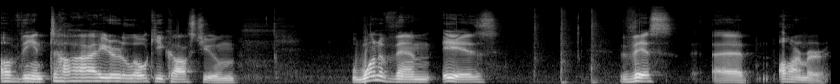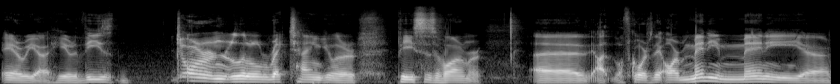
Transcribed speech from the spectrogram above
of the entire Loki costume. One of them is this uh, armor area here, these darn little rectangular pieces of armor. Uh, of course, there are many, many uh,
